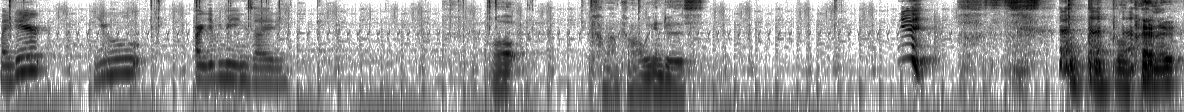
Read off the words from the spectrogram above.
My dear, you are giving me anxiety. Well, come on, come on, we can do this. Stupid propeller.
